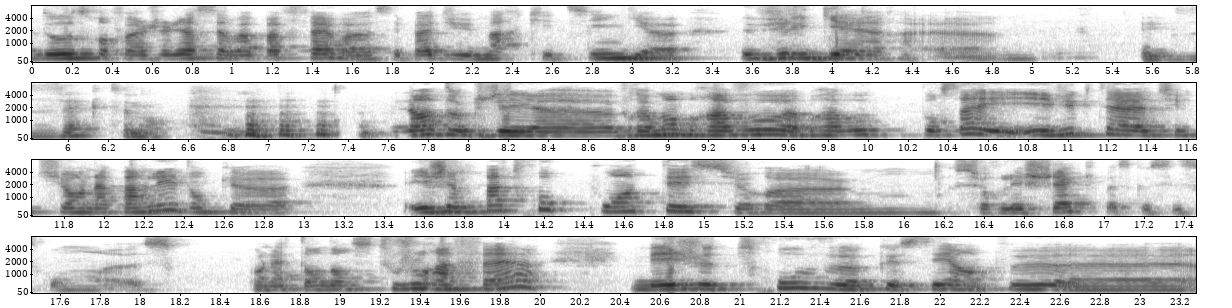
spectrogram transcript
d'autres, enfin, je veux dire, ça va pas faire, c'est pas du marketing vulgaire. Exactement. non, donc j'ai vraiment bravo, bravo pour ça. Et, vu que tu, en as parlé, donc et j'aime pas trop pointer sur, euh, sur l'échec parce que c'est ce qu'on euh, qu'on a tendance toujours à faire. Mais je trouve que c'est un peu euh,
